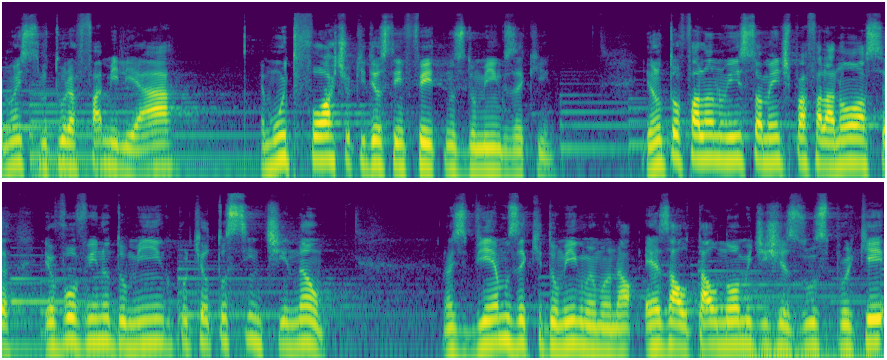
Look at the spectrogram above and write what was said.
numa estrutura familiar. É muito forte o que Deus tem feito nos domingos aqui. Eu não estou falando isso somente para falar, nossa, eu vou vir no domingo porque eu estou sentindo. Não. Nós viemos aqui domingo, meu irmão, exaltar o nome de Jesus, porque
